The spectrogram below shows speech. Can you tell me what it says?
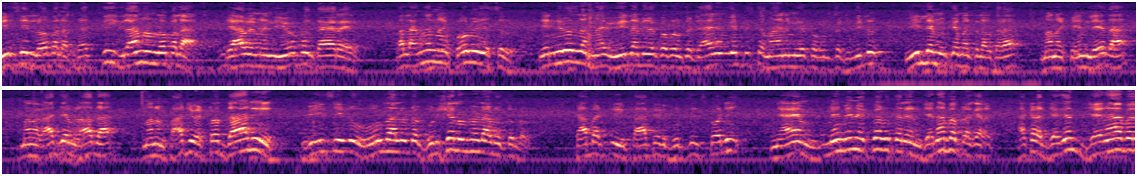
బీసీ లోపల ప్రతి గ్రామం లోపల యాభై మంది యువకులు తయారయ్యారు. వాళ్ళందరూ నాకు ఫోన్లు చేస్తారు. ఎన్ని రోజులు అన్నా వీళ్ళ మీద కోపంతో ఆయన గెలిపిస్తాం ఆయన మీద కోపంతో వీళ్ళు వీళ్ళే ముఖ్యమంత్రులు అవుతారా? మనకేం లేదా? మన రాజ్యం రాదా? మనం పార్టీ పెట్టొద్దా అని బీసీలు ఊర్లలో గుడిసెలు ఉన్నాడు అడుగుతున్నాడు. కాబట్టి పార్టీలు గుర్తించుకొని న్యాయం. మేమేమి ఎక్కువ అడుగుతలేము జనాభా ప్రకారం. అక్కడ జగన్ జనాభా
